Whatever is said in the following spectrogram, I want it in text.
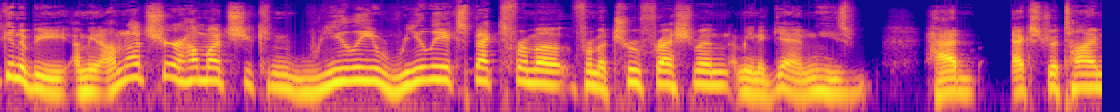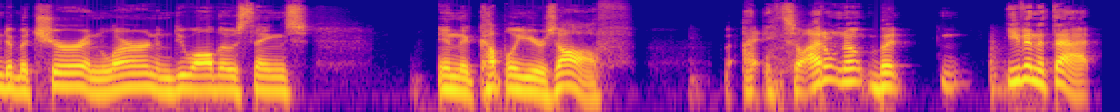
going to be. I mean, I'm not sure how much you can really, really expect from a from a true freshman. I mean, again, he's had extra time to mature and learn and do all those things in the couple years off. So I don't know, but even at that,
